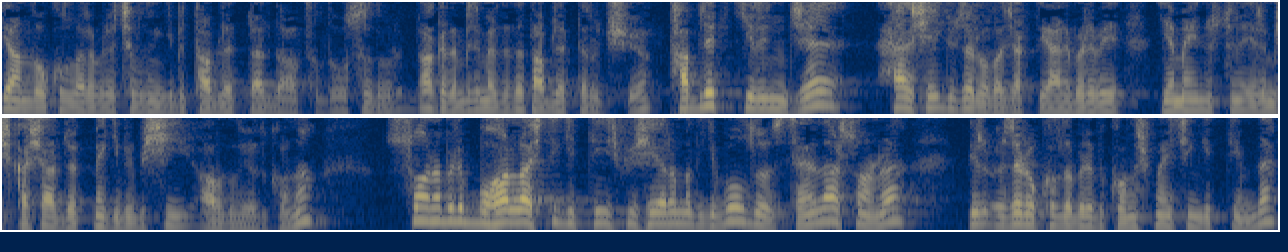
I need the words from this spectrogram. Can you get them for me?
Bir anda okullara böyle çılgın gibi tabletler dağıtıldı. O sırada hakikaten bizim evde de tabletler uçuşuyor. Tablet girince her şey güzel olacaktı. Yani böyle bir yemeğin üstüne erimiş kaşar dökme gibi bir şey algılıyorduk onu. Sonra böyle buharlaştı gitti, hiçbir şey yaramadı gibi oldu. Seneler sonra bir özel okulda böyle bir konuşma için gittiğimde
